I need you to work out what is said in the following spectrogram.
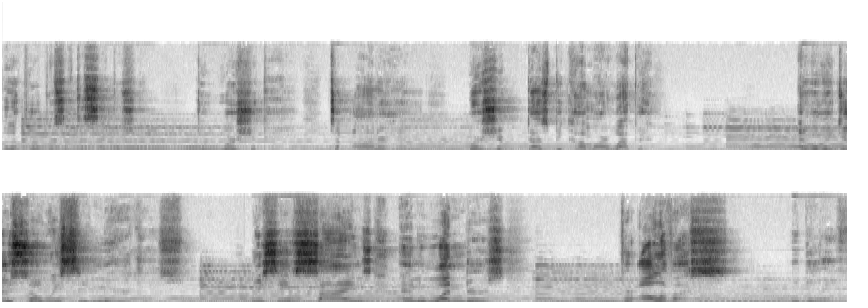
for the purpose of discipleship, to worship Him, to honor Him. Worship does become our weapon. And when we do so, we see miracles. We see signs and wonders for all of us who believe.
